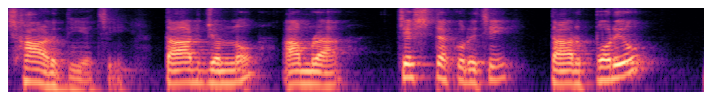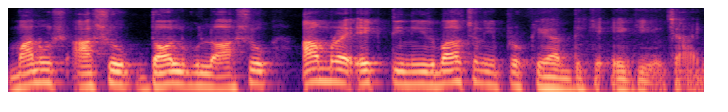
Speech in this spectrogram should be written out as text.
ছাড় দিয়েছি, তার জন্য আমরা চেষ্টা করেছি তারপরেও মানুষ আসুক দলগুলো আসুক আমরা একটি নির্বাচনী প্রক্রিয়ার দিকে এগিয়ে যাই।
